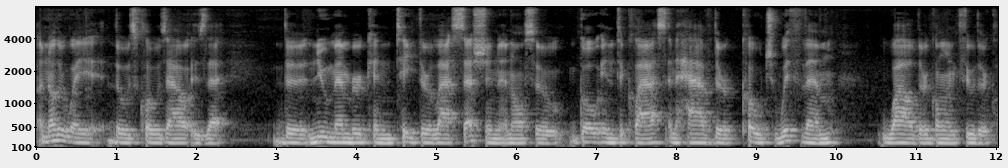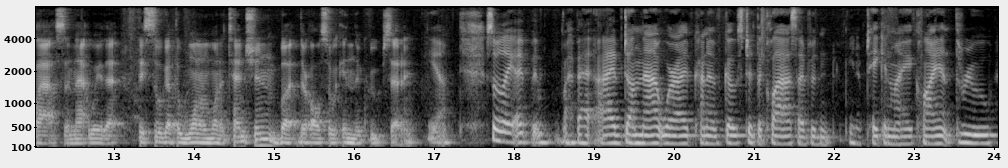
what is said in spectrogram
Another way those close out is that the new member can take their last session and also go into class and have their coach with them while they're going through their class and that way that they still get the one-on-one attention but they're also in the group setting Yeah. So like I've, I've done that where I've kind of ghosted the class. I've been you know taken my client through.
